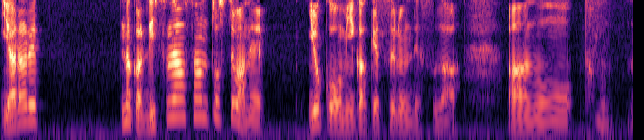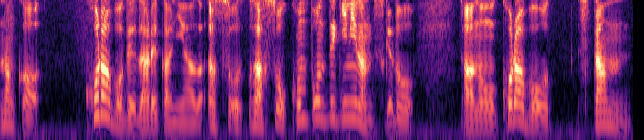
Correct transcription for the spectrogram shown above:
やられ、なんかリスナーさんとしてはね、よくお見かけするんですが、あの、多分、なんか、コラボで誰かにあが、あ、そう、あ、そう、根本的になんですけど、あの、コラボしたん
